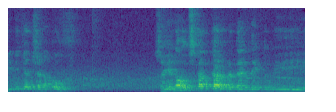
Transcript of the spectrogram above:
Binigyan siya ng oath. So you know, it's not God pretending to be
